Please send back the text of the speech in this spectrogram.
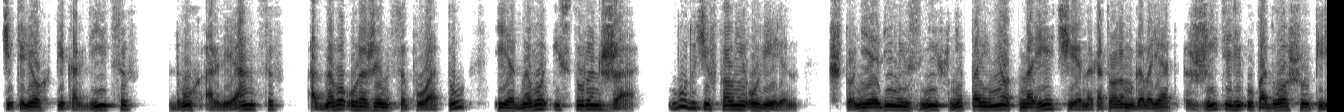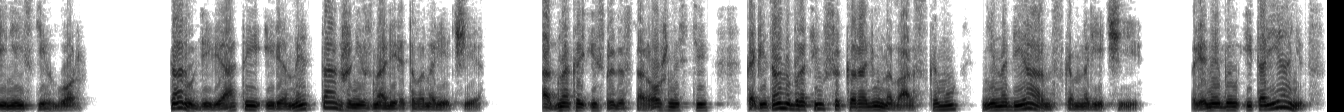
четырех пикардийцев, двух орлеанцев, одного уроженца Пуату и одного из Туранжа, будучи вполне уверен, что ни один из них не поймет наречие, на котором говорят жители у подошвы Пиренейских гор. Карл IX и Рене также не знали этого наречия. Однако из предосторожности капитан обратился к королю Наварскому не на биарнском наречии. Рене был итальянец,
